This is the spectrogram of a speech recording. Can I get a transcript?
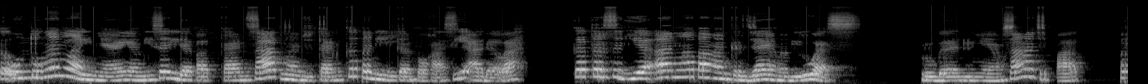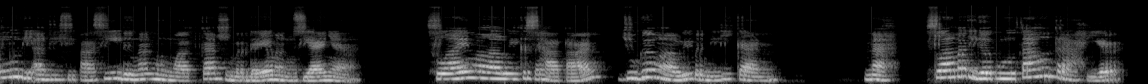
Keuntungan lainnya yang bisa didapatkan saat melanjutkan ke pendidikan vokasi adalah ketersediaan lapangan kerja yang lebih luas. Perubahan dunia yang sangat cepat perlu diantisipasi dengan menguatkan sumber daya manusianya. Selain melalui kesehatan, juga melalui pendidikan. Nah, selama 30 tahun terakhir,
